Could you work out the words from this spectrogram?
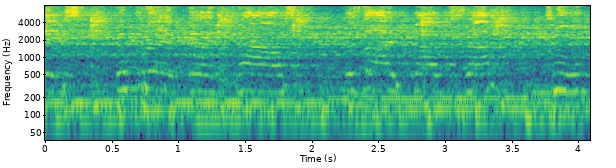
the pregnant house. the life outside to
